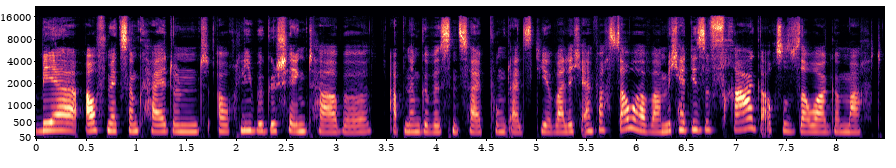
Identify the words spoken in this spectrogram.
mehr Aufmerksamkeit und auch Liebe geschenkt habe ab einem gewissen Zeitpunkt als dir, weil ich einfach sauer war. Mich hat diese Frage auch so sauer gemacht.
